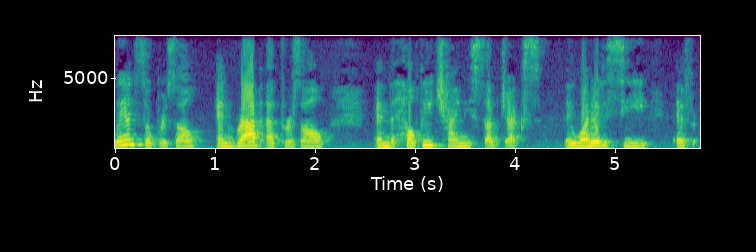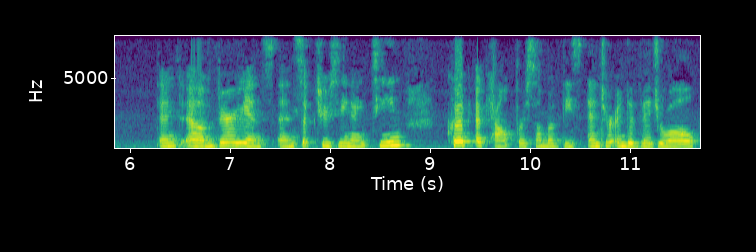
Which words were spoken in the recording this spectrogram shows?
lansoprazole, and rabeprazole in the healthy Chinese subjects. They wanted to see if and, um, variants in CYP2C19 could account for some of these inter-individual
